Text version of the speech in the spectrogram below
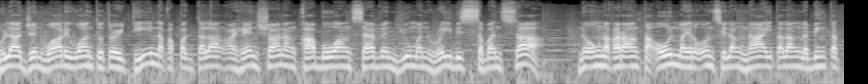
Mula January 1 to 13, nakapagtala ang ahensya ng kabuang 7 human rabies sa bansa. Noong nakaraang taon, mayroon silang naitalang 13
